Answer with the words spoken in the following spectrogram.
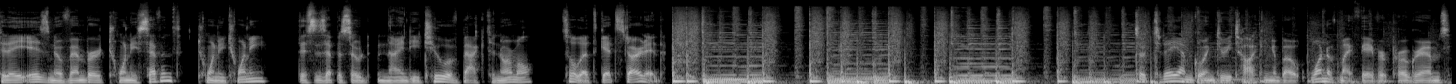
Today is November 27th, 2020. This is episode 92 of Back to Normal. So let's get started. So, today I'm going to be talking about one of my favorite programs.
